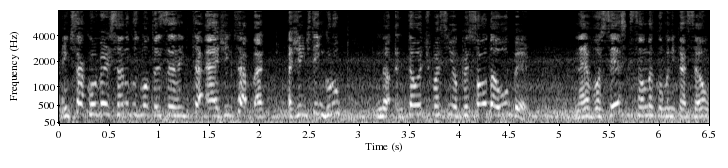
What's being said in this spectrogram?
A gente tá conversando com os motoristas, a gente, tá, a gente, a, a gente tem grupo, então, tipo assim, o pessoal da Uber, né? Vocês que são da comunicação,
